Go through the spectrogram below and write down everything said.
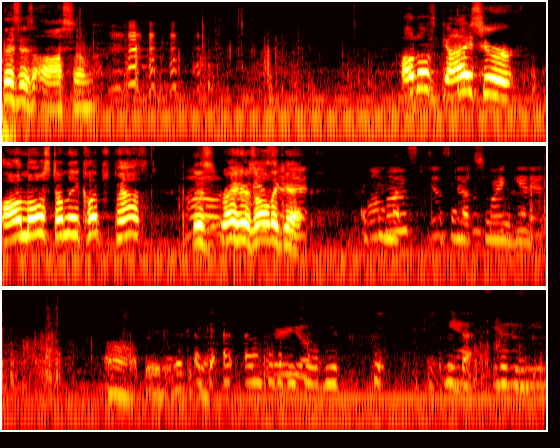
This is awesome. All those guys who are almost on the eclipse path, this Oh, right here is all they get. it. I cannot, Almost, just cannot doesn't quite get it. Oh, baby, look at Okay, that. I, I want to take a picture of you. With Yeah, see, I don't need,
